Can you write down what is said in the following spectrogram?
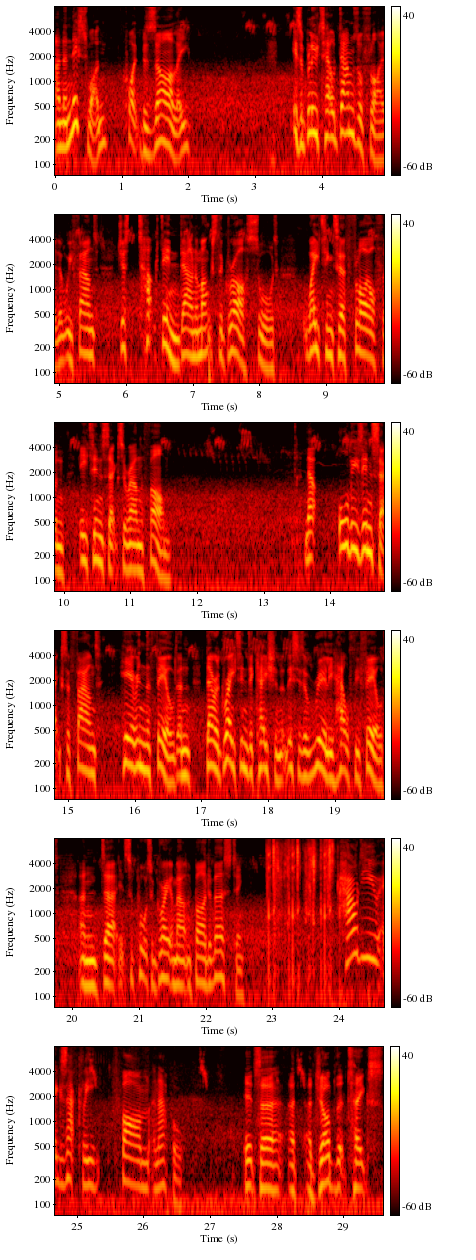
And then this one, quite bizarrely, is a blue-tailed damselfly that we found just tucked in down amongst the grass sward, waiting to fly off and eat insects around the farm. Now, all these insects are found here in the field and they're a great indication that this is a really healthy field and uh, it supports a great amount of biodiversity. How do you exactly farm an apple? It's a, a, a job that takes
